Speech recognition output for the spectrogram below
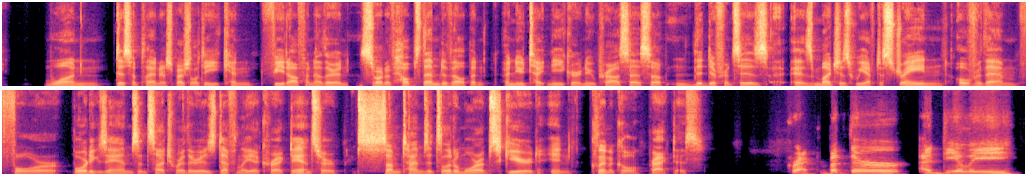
one discipline or specialty can feed off another and sort of helps them develop an, a new technique or a new process. So the difference is as much as we have to strain over them for board exams and such, where there is definitely a correct answer, sometimes it's a little more obscured in clinical practice. Correct. But they're ideally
